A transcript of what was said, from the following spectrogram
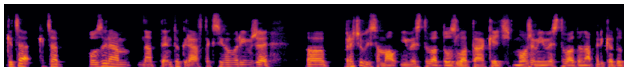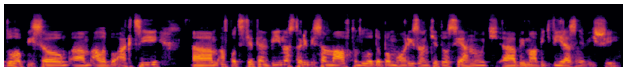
Keď sa, keď sa pozerám na tento graf, tak si hovorím, že prečo by som mal investovať do zlata, keď môžem investovať do napríklad do dlhopisov um, alebo akcií um, a v podstate ten výnos, ktorý by som mal v tom dlhodobom horizonte dosiahnuť, uh, by mal byť výrazne vyšší.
